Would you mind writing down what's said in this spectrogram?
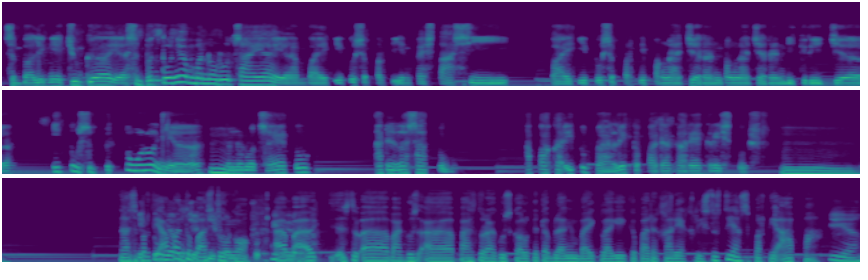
Sebaliknya juga ya, sebetulnya menurut saya ya, baik itu seperti investasi, baik itu seperti pengajaran-pengajaran di gereja, itu sebetulnya Hmm. menurut saya tuh adalah satu. Apakah itu balik kepada karya Kristus? Hmm. Nah seperti Itu apa tuh Pastor kok? Apa, eh, Pak Agus, eh, Pastor Agus kalau kita bilangin baik lagi kepada karya Kristus itu yang seperti apa? Iya.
